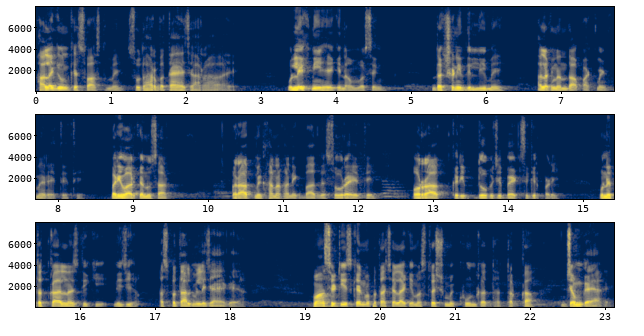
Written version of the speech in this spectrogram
हालाँकि उनके स्वास्थ्य में सुधार बताया जा रहा है। उल्लेखनीय है कि नामवर सिंह दक्षिणी दिल्ली में अलकनंदा अपार्टमेंट में रहते थे। परिवार के अनुसार, रात में खाना खाने के बाद वे सो रहे थे और रात करीब दो बजे बेड से गिर पड़े। उन्हें तत्काल नज़दीकी निजी अस्पताल में ले जाया गया। वहाँ सिटी स्कैन में पता चला कि मस्तिष्क में खून का धक्का जम गया है।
